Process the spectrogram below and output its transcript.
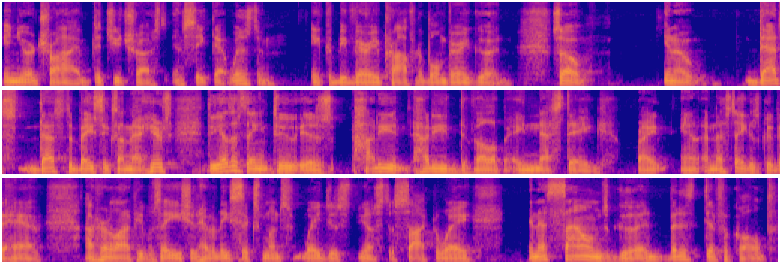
in your tribe that you trust, and seek that wisdom. It could be very profitable and very good. So, you know, that's that's the basics on that. Here's the other thing too is how do you how do you develop a nest egg right? And a nest egg is good to have. I've heard a lot of people say you should have at least six months' wages, you know, still socked away, and that sounds good, but it's difficult.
